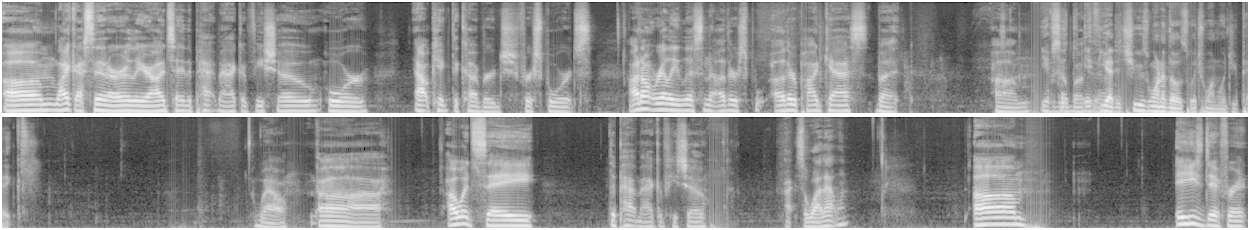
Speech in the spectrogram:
Um, like I said earlier, I'd say the Pat McAfee show or Outkick the coverage for sports. I don't really listen to other sp- other podcasts, but um, If, so both if you had to choose one of those, which one would you pick? wow, uh, I would say the Pat McAfee show. All right, so why that one? Um, he's different.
